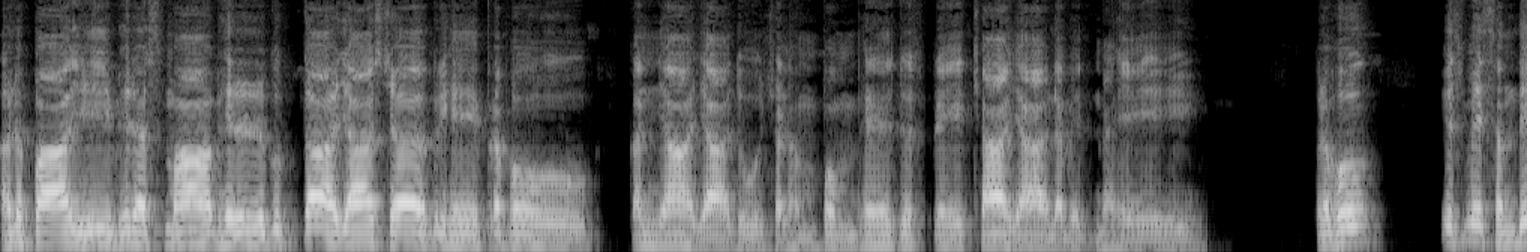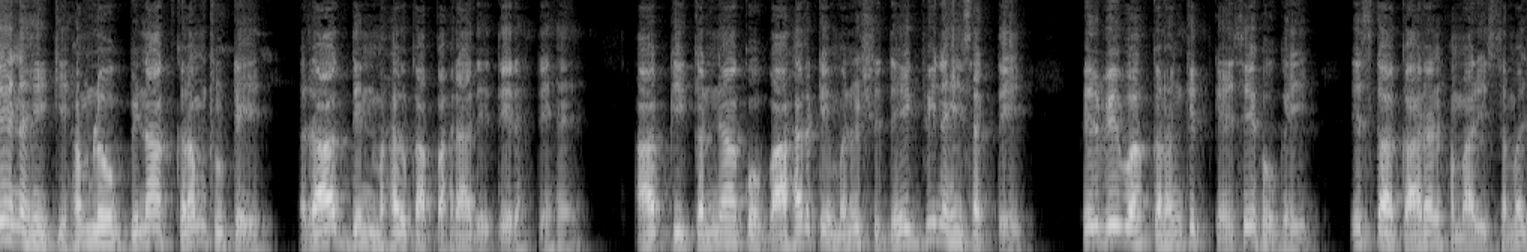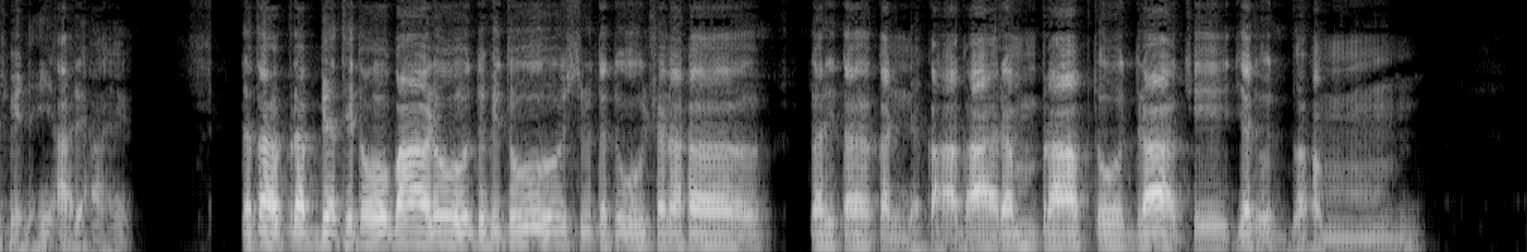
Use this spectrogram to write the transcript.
अनपायीभिरस्माभिर्गुप्तायाश्च गृहे प्रभो कन्याया दूषणम पुंभिर्दुष्प्रेक्षाया न विद्महे प्रभो, इसमें संदेह नहीं कि हम लोग बिना क्रम छूटे रात दिन महल का पहरा देते रहते हैं। आपकी कन्या को बाहर के मनुष्य देख भी नहीं सकते, फिर भी वह कलंकित कैसे हो गई, इसका कारण हमारी समझ में नहीं आ रहा है। ततः प्रभ्यथितो बाणो दुहितो श्रुतदूषण। त्वरित कन्यकागारम प्राप्तो द्राक्षे यदुद्वहम।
